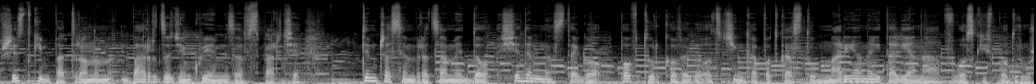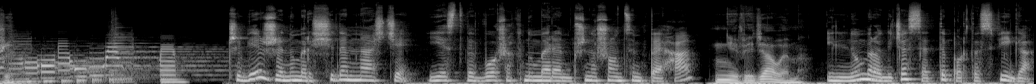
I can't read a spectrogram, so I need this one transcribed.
Wszystkim patronom bardzo dziękujemy za wsparcie. Tymczasem wracamy do 17 powtórkowego odcinka podcastu Mariana Italiana Włoski w podróży. Czy wiesz, że numer 17 jest we Włoszech numerem przynoszącym pecha? Nie wiedziałem. Il numero 17 porta sfiga.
